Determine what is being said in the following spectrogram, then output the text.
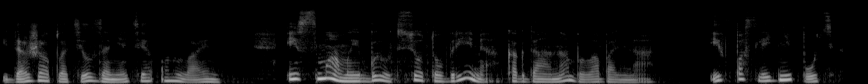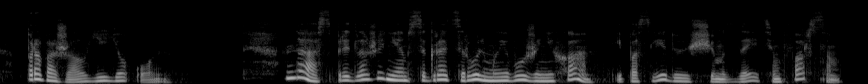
и даже оплатил занятия онлайн. И с мамой был все то время, когда она была больна. И в последний путь провожал ее он. Да, с предложением сыграть роль моего жениха и последующим за этим фарсом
